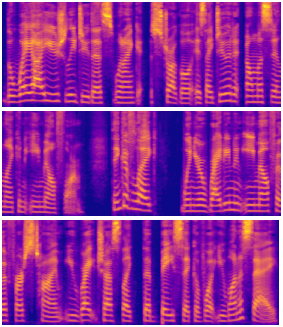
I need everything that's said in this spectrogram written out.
the way I usually do this when I get, struggle is I do it almost in like an email form. Think of like when you're writing an email for the first time, you write just like the basic of what you want to say.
